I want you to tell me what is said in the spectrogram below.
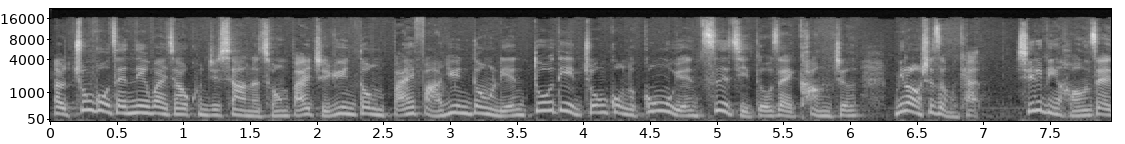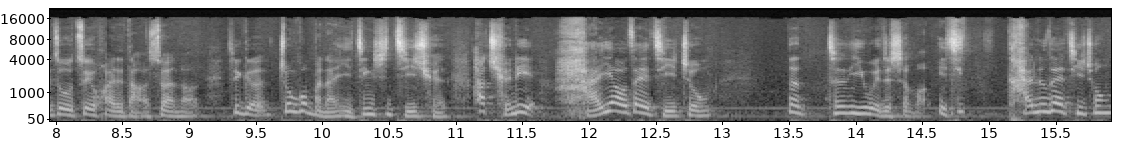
那中共在内外交困之下呢，从白纸运动、白法运动，连多地中共的公务员自己都在抗争。米老师怎么看？习近平好像在做最坏的打算呢？这个中共本来已经是集权，他权力还要再集中，那这意味着什么？已经还能再集中？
